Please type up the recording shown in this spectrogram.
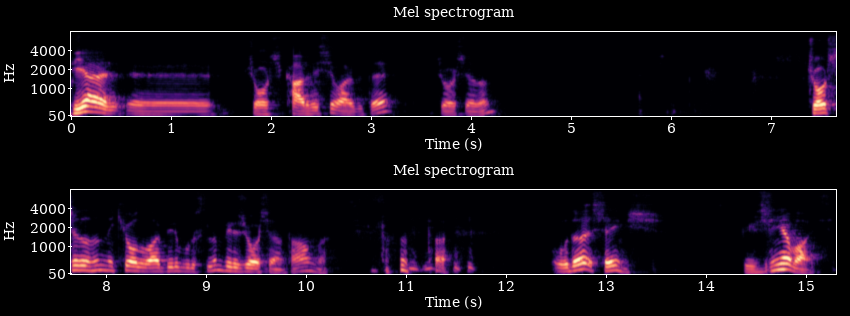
diğer e, George kardeşi var bir de George Allen. George Allen'ın iki oğlu var. Biri Bruce Allen, biri George Allen tamam mı? o da şeymiş. Virginia valisi.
